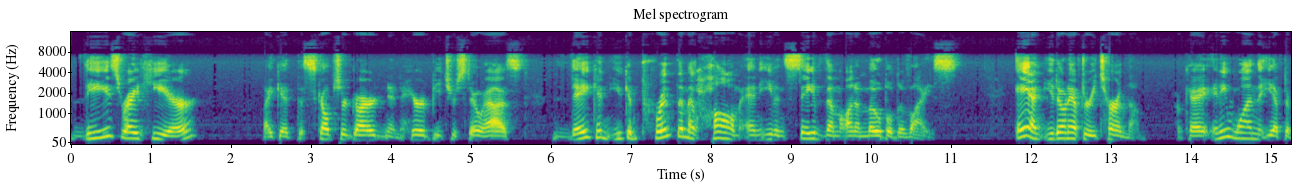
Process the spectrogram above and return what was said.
these right here, like at the Sculpture Garden and Harriet Beecher Stowe House, they can you can print them at home and even save them on a mobile device. And you don't have to return them. Okay? Any one that you have to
